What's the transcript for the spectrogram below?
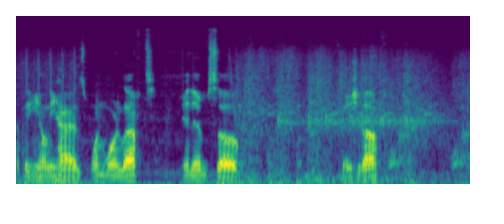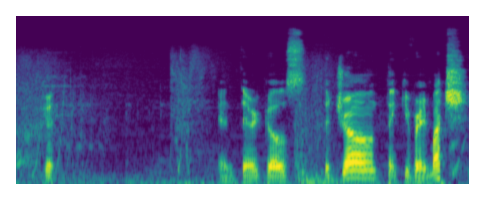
I think he only has one more left in him, so finish it off. Good. And there goes the drone. Thank you very much.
